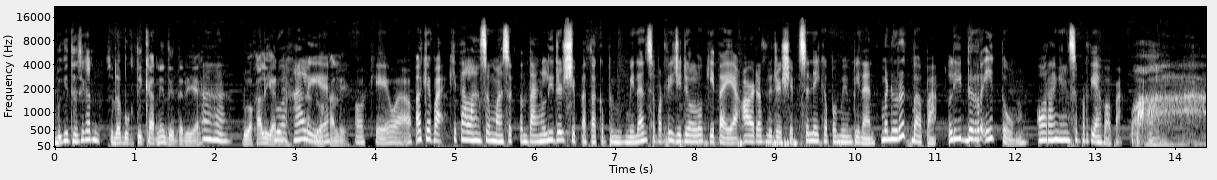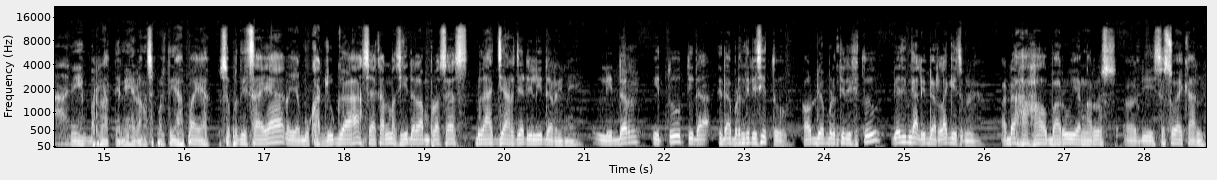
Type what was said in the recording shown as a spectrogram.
begitu sih kan sudah buktikan itu tadi ya. Aha. Dua kali kan Dua ya? kali ya? kali. Oke, wow. Oke Pak, kita langsung masuk tentang leadership atau kepemimpinan seperti judul kita ya, Art of Leadership, seni kepemimpinan. Menurut Bapak, leader itu orang yang seperti apa Pak? Wah, ini berat ini orang seperti apa ya? Seperti saya ya bukan juga. Saya kan masih dalam proses belajar jadi leader ini. Leader itu tidak tidak berhenti di situ. Kalau dia berhenti di situ, dia nggak leader lagi sebenarnya. Ada hal-hal baru yang harus eh, disesuaikan.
